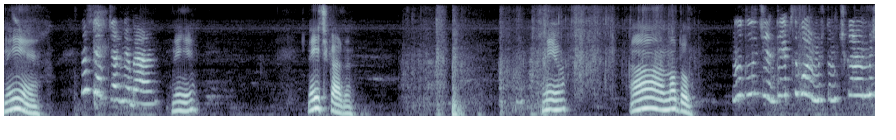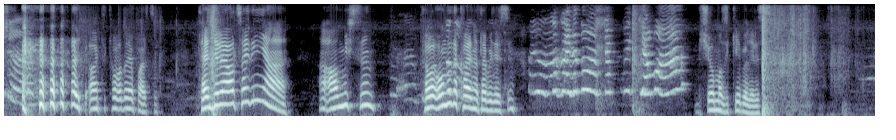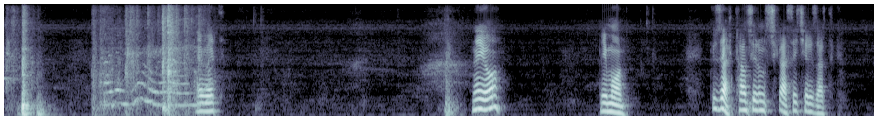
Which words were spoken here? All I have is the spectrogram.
Neyi? Nasıl yapacağım ya ben? Neyi? Neyi çıkardın? Ne o? Aa noodle. Noodle için tepsi koymuştum çıkarmışım. Artık tavada yaparsın. Tencere alsaydın ya. Ha, almışsın. Tava, onda da kaynatabilirsin. Ay onu kaynatamam çok büyük bana. Bir şey olmaz ikiye böleriz. Evet. Ne o? Limon. Güzel. Tansiyonumuz çıkarsa içeriz artık.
